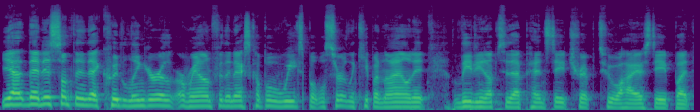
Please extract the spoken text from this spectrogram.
yeah, that is something that could linger around for the next couple of weeks, but we'll certainly keep an eye on it leading up to that Penn State trip to Ohio State. But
